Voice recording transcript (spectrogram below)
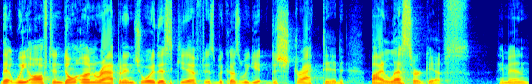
that we often don't unwrap and enjoy this gift is because we get distracted by lesser gifts. Amen?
